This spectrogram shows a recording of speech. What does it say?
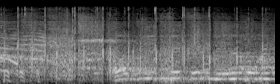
और जीत के दिन देना तो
